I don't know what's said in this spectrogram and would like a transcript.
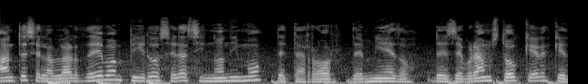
Antes el hablar de vampiros era sinónimo de terror, de miedo, desde Bram Stoker que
